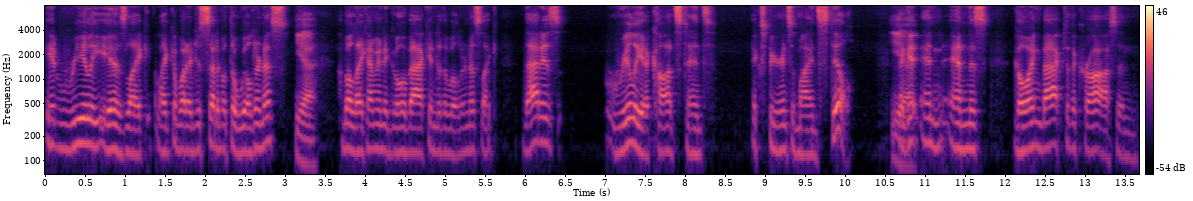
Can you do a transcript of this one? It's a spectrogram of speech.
it really is like like what I just said about the wilderness, Yeah, about like having to go back into the wilderness. Like that is really a constant experience of mine still. yeah, Like, it- and and this going back to the cross and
